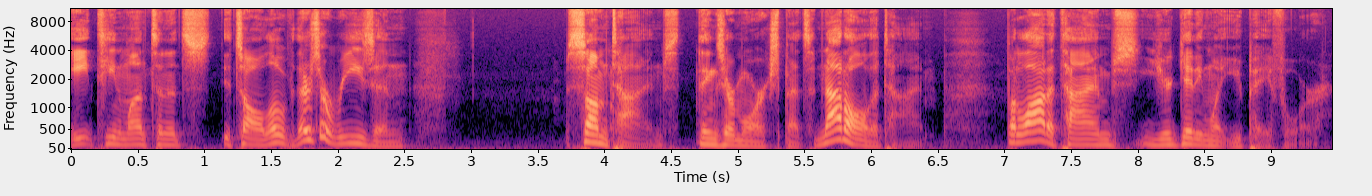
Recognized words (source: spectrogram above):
18 months and it's it's all over. There's a reason sometimes things are more expensive. Not all the time. But a lot of times you're getting what you pay for.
